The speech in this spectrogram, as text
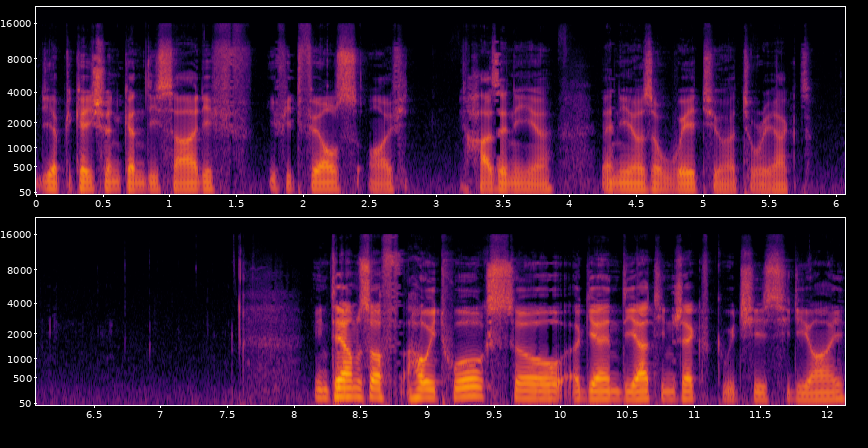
the application can decide if, if it fails or if it has any, uh, any other way to, uh, to react. In terms of how it works, so again, the at inject, which is CDI,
